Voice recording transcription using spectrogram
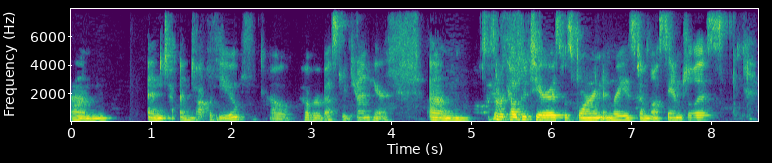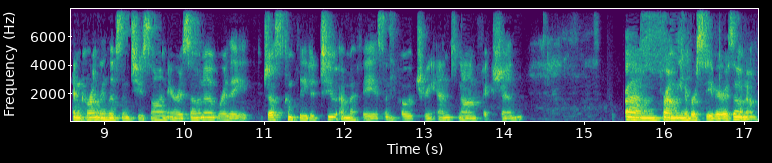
um, and, and talk with you how, however best we can here. Um, so Raquel Gutiérrez was born and raised in Los Angeles and currently lives in Tucson, Arizona, where they just completed two MFAs in poetry and nonfiction um, from the University of Arizona.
